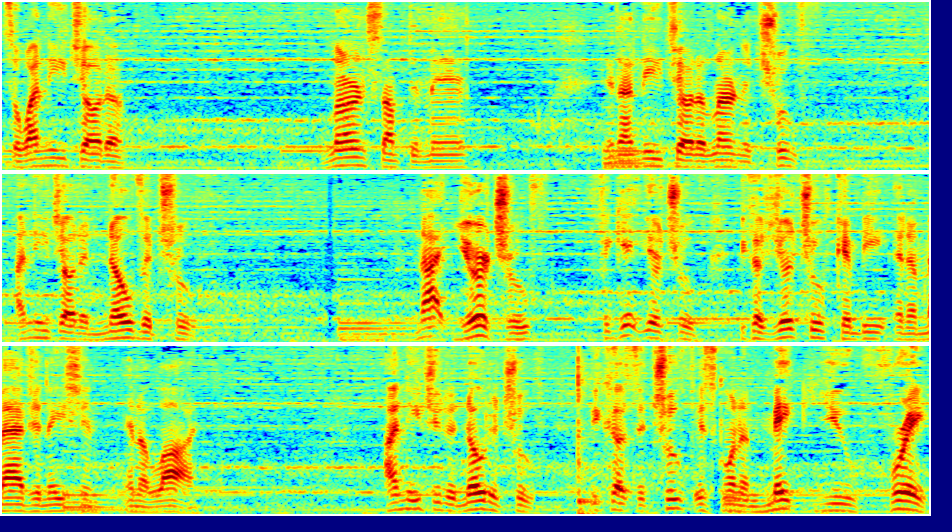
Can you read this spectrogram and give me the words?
So I need y'all to learn something, man. And I mm-hmm. need y'all to learn the truth. I need y'all to know the truth. Not your truth. Forget your truth. Because your truth can be an imagination and a lie. I need you to know the truth because the truth is going to make you free.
